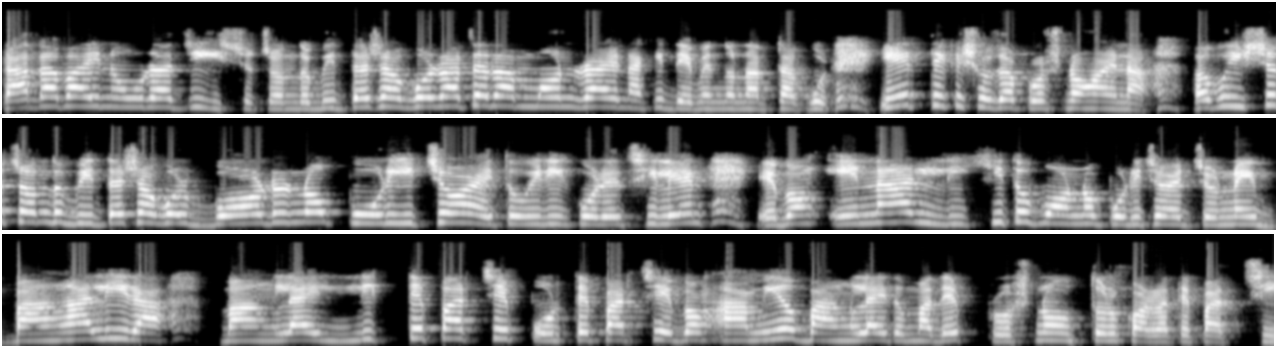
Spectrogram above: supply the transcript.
দাদাভাই নৌরাজি, ঈশ্বরচন্দ্র বিদ্যাসাগর, রাজা রামমোহন রায় নাকি দেবেন্দ্রনাথ ঠাকুর? এর থেকে সোজা প্রশ্ন হয় না। বাবু, ঈশ্বরচন্দ্র বিদ্যাসাগর বর্ণ পরিচয় তৈরি করেছিলেন এবং এনার লিখিত বর্ণ পরিচয়ের জন্যই বাঙালিরা বাংলায় লিখতে পারছে, পড়তে পারছে এবং আমিও বাংলায় তোমাদের প্রশ্ন উত্তর করাতে পারছি।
